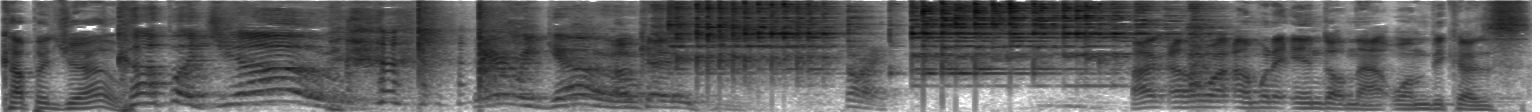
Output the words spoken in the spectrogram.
Cup of Joe. Cup of Joe. there we go. Okay. Sorry. I, I, I'm going to end on that one because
